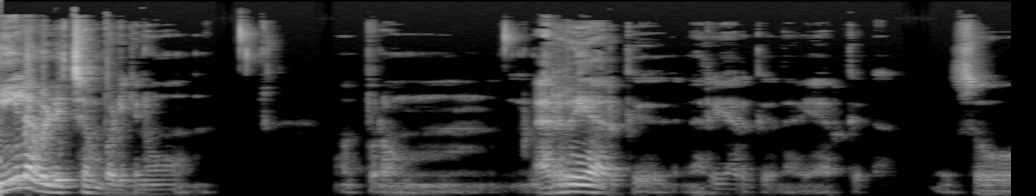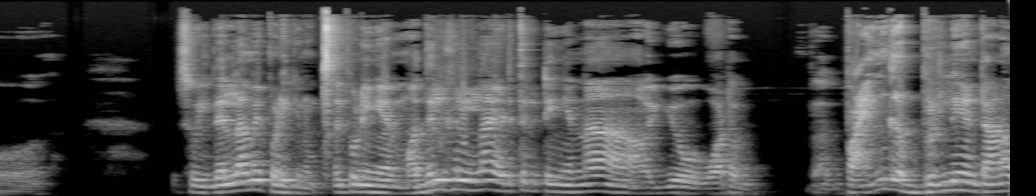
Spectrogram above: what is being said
நீல வெளிச்சம் படிக்கணும். அப்புறம் நிறையா இருக்குது நிறையா இருக்குது நிறையா இருக்குது ஸோ ஸோ இதெல்லாமே படிக்கணும். இப்போ நீங்கள் மதில்கள்லாம் எடுத்துக்கிட்டிங்கன்னா ஐயோ வாட் பயங்கர ப்ரில்லியண்ட்டான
